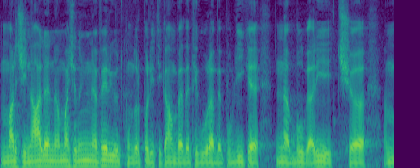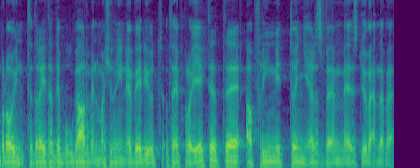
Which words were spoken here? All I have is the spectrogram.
margjinale në Maqedoninë e Veriut kundër politikanëve dhe figurave publike në Bullgari që mbrojnë të drejtat e bullgarëve në Maqedoninë e Veriut dhe projektet e afrimit të njerëzve mes dy vendeve.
